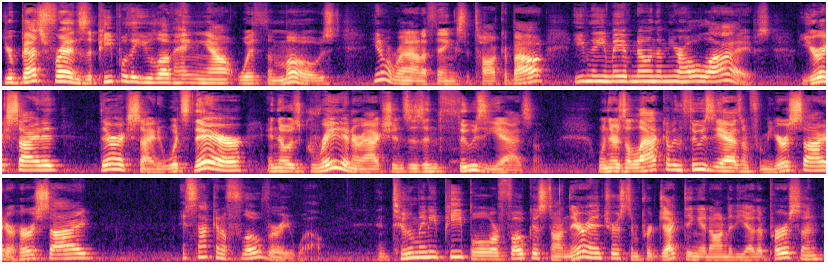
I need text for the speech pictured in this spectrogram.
Your best friends, the people that you love hanging out with the most, you don't run out of things to talk about, even though you may have known them your whole lives. You're excited, they're excited. What's there in those great interactions is enthusiasm. When there's a lack of enthusiasm from your side or her side, it's not going to flow very well. And too many people are focused on their interest and projecting it onto the other person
